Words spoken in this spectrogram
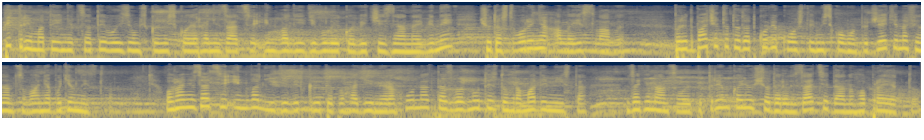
підтримати ініціативу Ізюмської міської організації інвалідів Великої вітчизняної війни щодо створення алеї слави, передбачити додаткові кошти в міському бюджеті на фінансування будівництва. Організації інвалідів відкрити благодійний рахунок та звернутися до громади міста за фінансовою підтримкою щодо реалізації даного проєкту.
